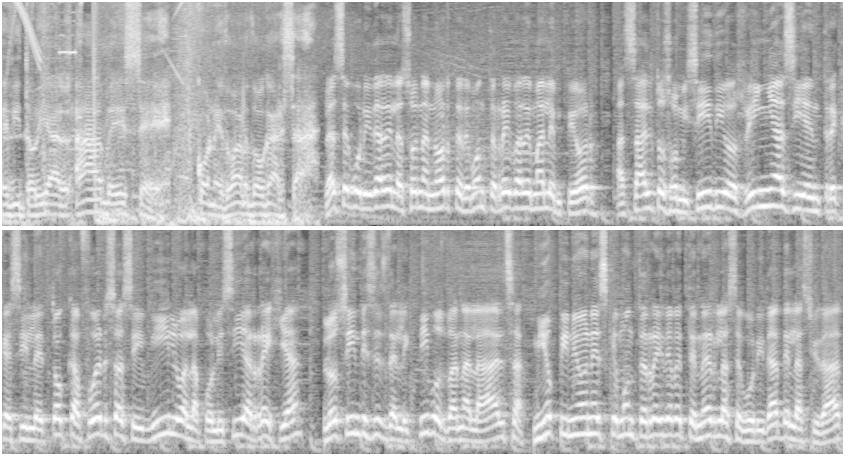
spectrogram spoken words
Editorial ABC con Eduardo Garza. La seguridad en la zona norte de Monterrey va de mal en peor. Asaltos, homicidios, riñas y entre que si le toca fuerza civil o a la policía regia, los índices delictivos van a la alza. Mi opinión es que Monterrey debe tener la seguridad de la ciudad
